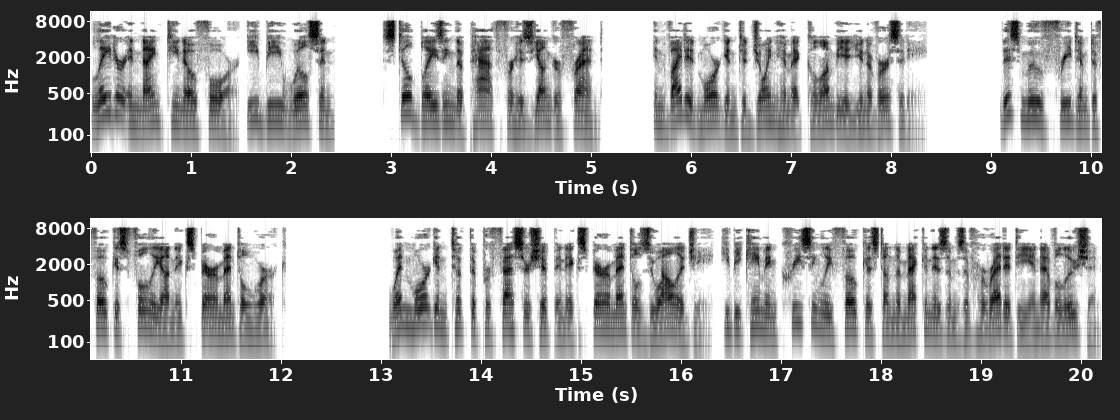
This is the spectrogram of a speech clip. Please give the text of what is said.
Later in 1904, E. B. Wilson—still blazing the path for his younger friend—invited Morgan to join him at Columbia University. This move freed him to focus fully on experimental work. When Morgan took the professorship in experimental zoology, he became increasingly focused on the mechanisms of heredity and evolution.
